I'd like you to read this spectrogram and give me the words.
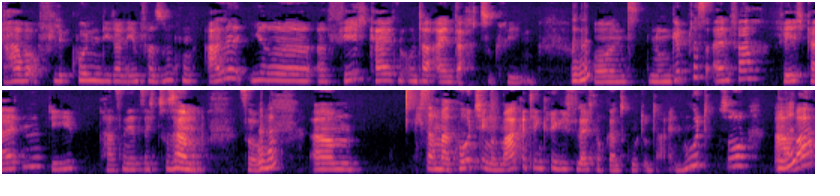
habe auch viele Kunden, die dann eben versuchen, alle ihre äh, Fähigkeiten unter ein Dach zu kriegen. Mhm. Und nun gibt es einfach Fähigkeiten, die passen jetzt nicht zusammen. So. Mhm. Ähm, ich sag mal, Coaching und Marketing kriege ich vielleicht noch ganz gut unter einen Hut, so, mhm. aber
